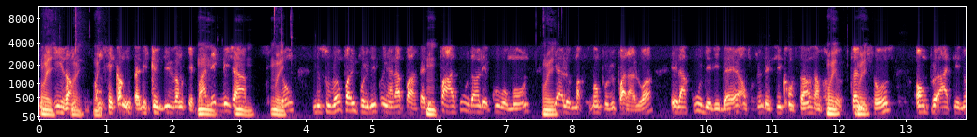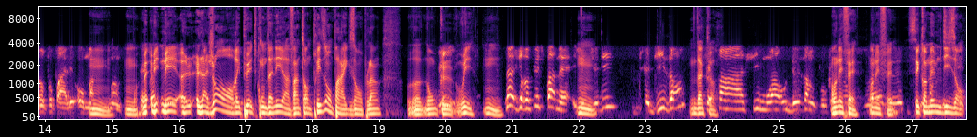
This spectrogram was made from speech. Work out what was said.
oui, 10 ans. Oui, Conséquent, c'est-à-dire que 10 ans, c'est pas mm. négligeable. Donc, ne souvent pas une polémique il n'y en a pas. C'est-à-dire partout dans les cours au monde, il y a le maximum prévu par la loi et la Cour délibère en fonction des circonstances, en fonction de plein de choses on peut atténuer, on peut pas aller au maximum. Mais, euh, l'agent aurait pu être condamné à 20 ans de prison, par exemple. Hein. Euh, donc, oui. Euh, non, je refuse pas, mais je, dis 10 ans, c'est pas 6 mois ou 2 ans. Pour en effet, en effet. C'est quand même 10 ans.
